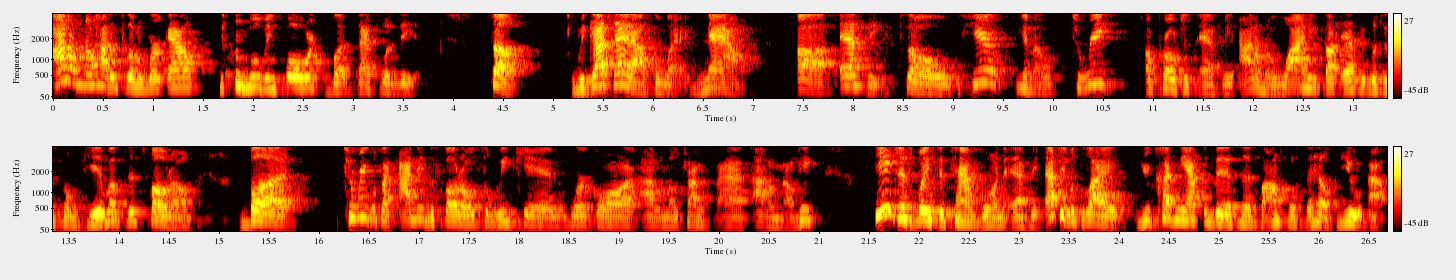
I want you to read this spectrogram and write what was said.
I don't know how this is gonna work out moving forward, but that's what it is. So we got that out the way. Now, uh Effie. So here, you know, Tariq approaches Effie. I don't know why he thought Effie was just gonna give up this photo, but Tariq was like, I need the photo so we can work on, I don't know, trying to find, I don't know. He he just wasted time going to Effie. Effie was like, You cut me out the business, but I'm supposed to help you out.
